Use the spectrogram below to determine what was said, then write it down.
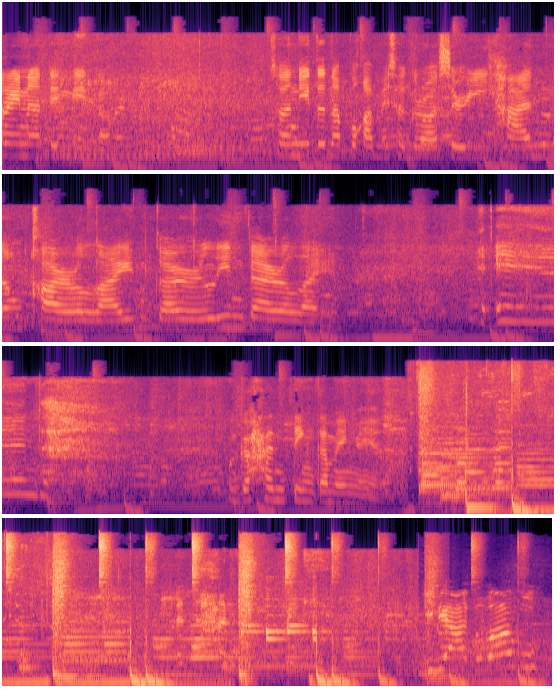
Try natin dito. So, andito na po kami sa groceryhan ng Caroline. Caroline, Caroline. And, mag-hunting kami ngayon. Let's hunting. Ginagawa mo.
